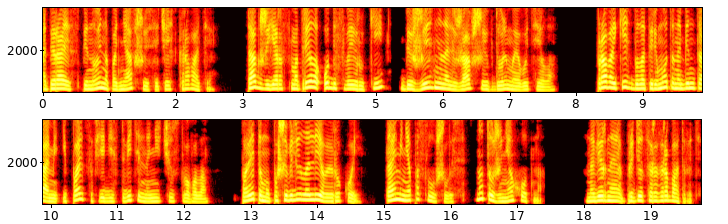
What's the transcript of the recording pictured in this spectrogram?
опираясь спиной на поднявшуюся часть кровати. Также я рассмотрела обе свои руки, безжизненно лежавшие вдоль моего тела. Правая кисть была перемотана бинтами, и пальцев я действительно не чувствовала. Поэтому пошевелила левой рукой. Та меня послушалась, но тоже неохотно. Наверное, придется разрабатывать.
